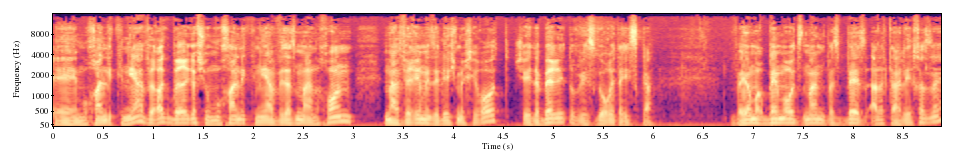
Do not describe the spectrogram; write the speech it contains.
אה, מוכן לקנייה, ורק ברגע שהוא מוכן לקנייה וזה הזמן הנכון, מעבירים את זה לאיש מכירות, שידבר איתו ויסגור את העסקה. והיום הרבה מאוד זמן מבזבז על התהליך הזה,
